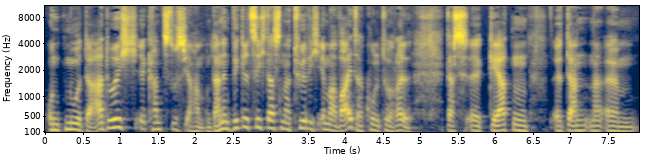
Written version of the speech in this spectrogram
Und nur dadurch äh, kannst du es ja haben. Und dann entwickelt sich das natürlich immer weiter kulturell, dass äh, Gärten äh, dann ähm,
